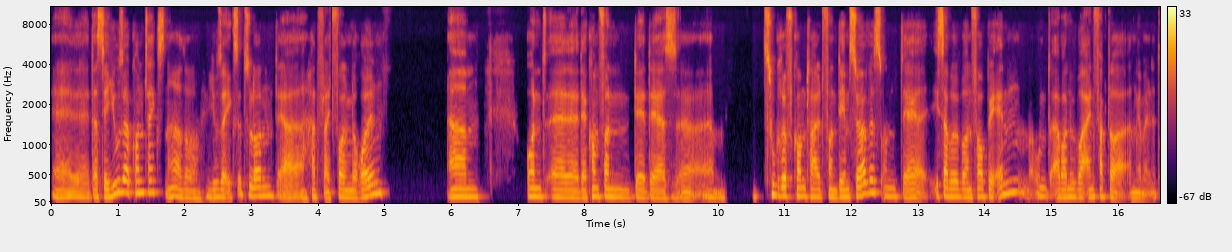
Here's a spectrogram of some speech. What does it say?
Äh, das ist der User-Kontext, ne? also User XY, der hat vielleicht folgende Rollen. Ähm, und äh, der kommt von, der, der ist, äh, Zugriff kommt halt von dem Service und der ist aber über ein VPN und aber nur über einen Faktor angemeldet.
